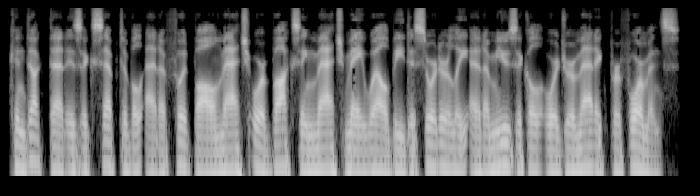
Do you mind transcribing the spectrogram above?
Conduct that is acceptable at a football match or boxing match may well be disorderly at a musical or dramatic performance.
